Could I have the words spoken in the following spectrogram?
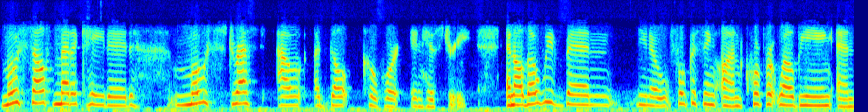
most self medicated, most stressed out adult cohort in history. And although we've been, you know, focusing on corporate well being and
